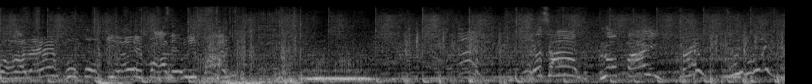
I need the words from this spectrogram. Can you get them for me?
มาแล้วโอ้โหเย้ยมาเร็วที่ผายเดี๋ยวซามหลบไปกว่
